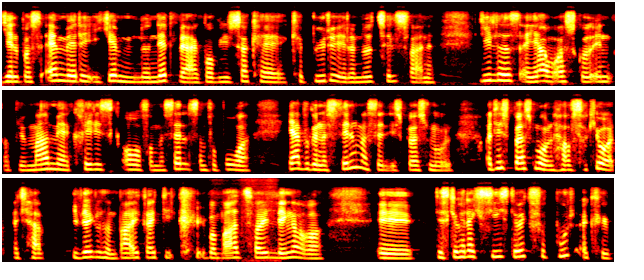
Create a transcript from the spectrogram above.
hjælpe os af med det igennem noget netværk, hvor vi så kan, kan bytte eller noget tilsvarende. Ligeledes er jeg jo også gået ind og blevet meget mere kritisk over for mig selv som forbruger. Jeg er begyndt at stille mig selv de spørgsmål, og det spørgsmål har jo så gjort, at jeg i virkeligheden bare ikke rigtig køber meget tøj længere. Øh, det skal jo heller ikke siges, det er jo ikke forbudt at købe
